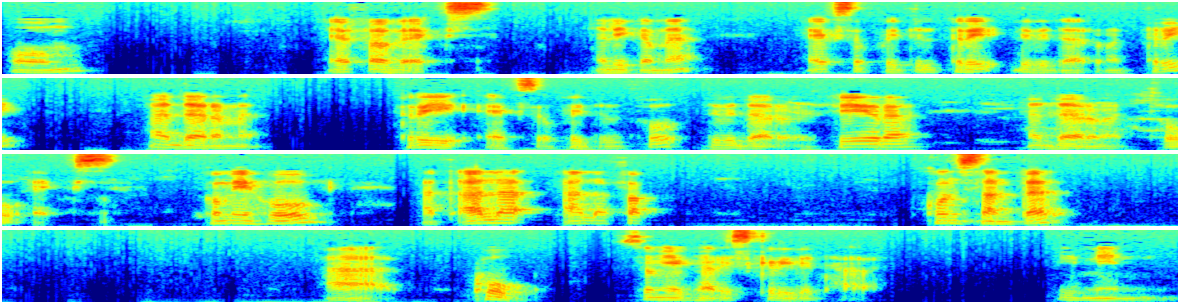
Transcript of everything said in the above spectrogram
om f av x är lika med x upphöjt till 3 dividerat med 3 är därmed 3x upphöjt till 2 dividerat med 4 är därmed 2x. Kom ihåg att alla, alla konstanter är k som jag har skrivit här i min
